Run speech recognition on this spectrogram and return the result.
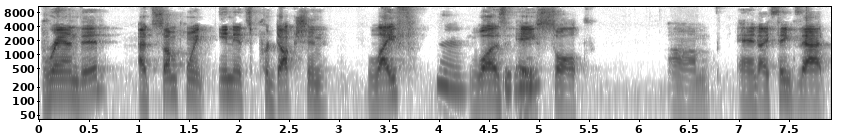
branded at some point in its production life Hmm. was a Mhm. salt um, and i think that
